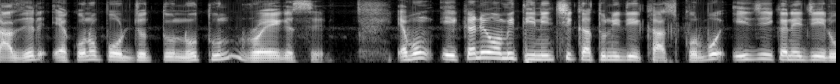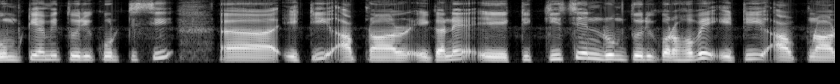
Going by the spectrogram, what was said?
কাজের এখনও পর্যন্ত নতুন রয়ে গেছে। এবং এখানেও আমি তিন ইঞ্চি কাতুনি দিয়ে কাজ করব। এই যে এখানে যে রুমটি আমি তৈরি করতেছি এটি আপনার এখানে একটি কিচেন রুম তৈরি করা হবে। এটি আপনার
